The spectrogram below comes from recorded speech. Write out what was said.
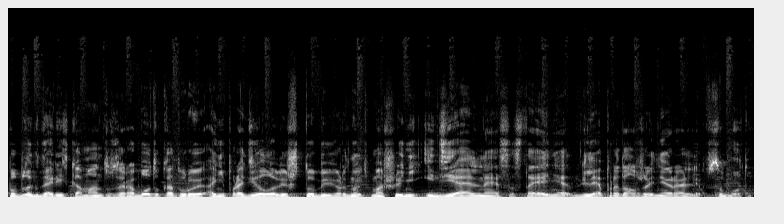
поблагодарить команду за работу, которую они проделали, чтобы вернуть машине идеальное состояние для продолжения ралли в субботу.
